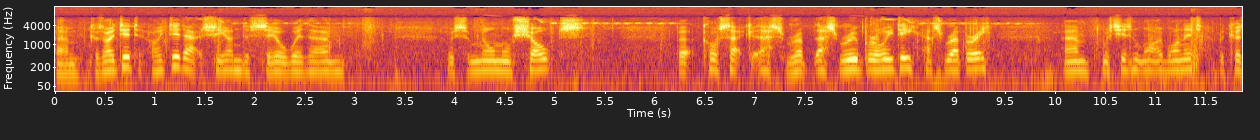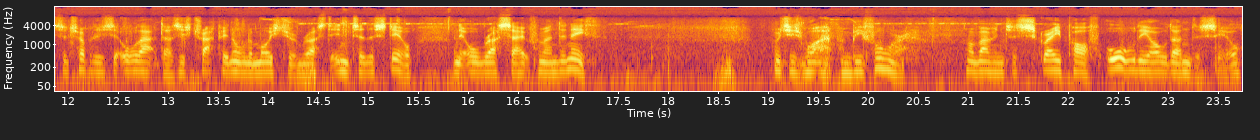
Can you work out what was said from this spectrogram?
Because um, I did I did actually underseal with um, with some normal Schutz. But of course that that's rub, that's rubberoidy that's rubbery um, which isn't what I wanted because the trouble is that all that does is trap in all the moisture and rust into the steel and it all rusts out from underneath which is what happened before. I'm having to scrape off all the old underseal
